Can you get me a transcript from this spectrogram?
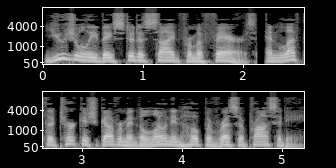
Usually they stood aside from affairs, and left the Turkish government alone in hope of reciprocity.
